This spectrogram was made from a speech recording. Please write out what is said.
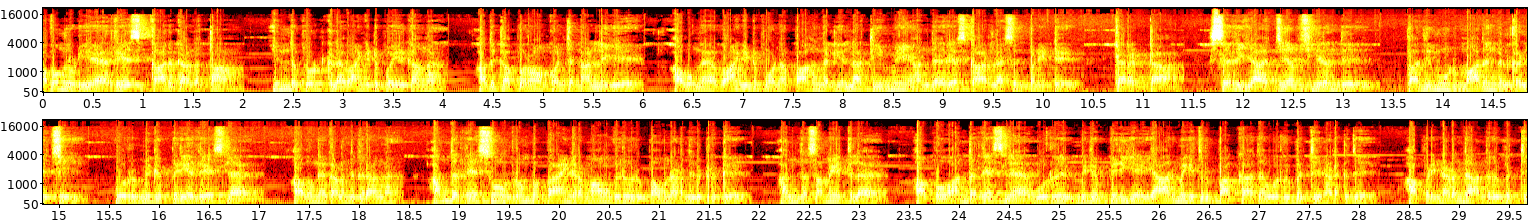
அவங்களுடைய ரேஸ் காருக்காகத்தான் இந்த பொருட்களை வாங்கிட்டு போயிருக்காங்க. அதுக்கப்புறம் கொஞ்ச நாள்லயே அவங்க வாங்கிட்டு போன பாகங்கள் எல்லாத்தையுமே அந்த ரேஸ் கார்ல செட் பண்ணிட்டு கரெக்டா சரியா ஜேம்ஸ் இறந்து பதிமூணு மாதங்கள் கழிச்சு ஒரு மிகப்பெரிய ரேஸ்ல அவங்க கலந்துக்கிறாங்க. அந்த ரேஸும் ரொம்ப பயங்கரமாகவும் விறுவிறுப்பாகவும் நடந்துகிட்டு இருக்கு. அந்த சமயத்துல அப்போ அந்த ரேஸ்ல ஒரு மிகப்பெரிய யாருமே எதிர்பார்க்காத ஒரு விபத்து நடக்குது. அப்படி நடந்த அந்த விபத்து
